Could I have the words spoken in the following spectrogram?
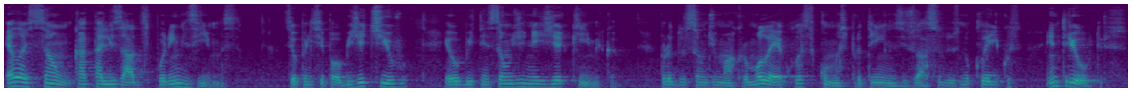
Elas são catalisadas por enzimas seu principal objetivo é a obtenção de energia química, produção de macromoléculas, como as proteínas e os ácidos nucleicos, entre outros.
